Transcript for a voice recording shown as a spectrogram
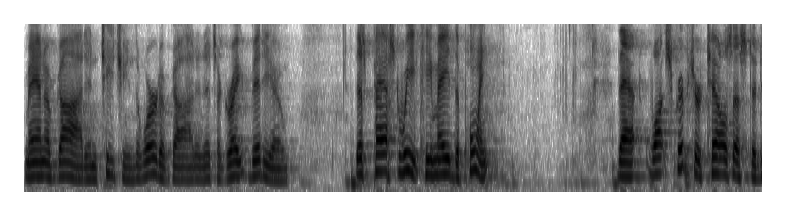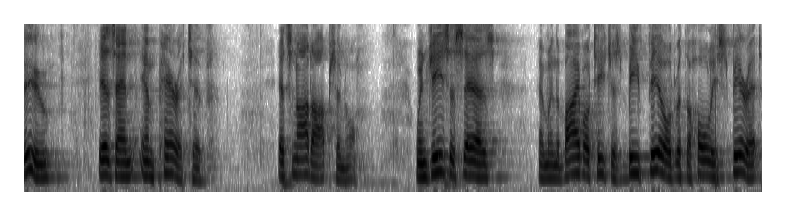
man of God in teaching the Word of God, and it's a great video. This past week, he made the point that what Scripture tells us to do is an imperative. It's not optional. When Jesus says, And when the Bible teaches, be filled with the Holy Spirit,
